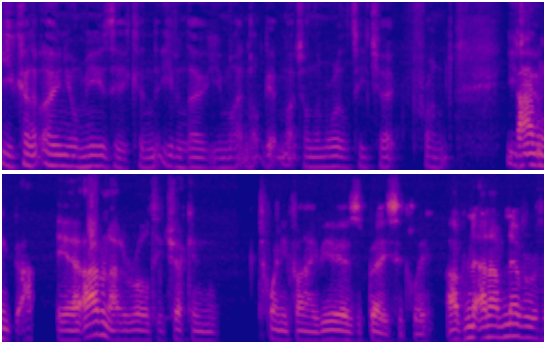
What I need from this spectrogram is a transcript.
you kind of own your music, and even though you might not get much on the royalty check front, you I haven't. Yeah, I haven't had a royalty check in 25 years basically. I've and I've never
